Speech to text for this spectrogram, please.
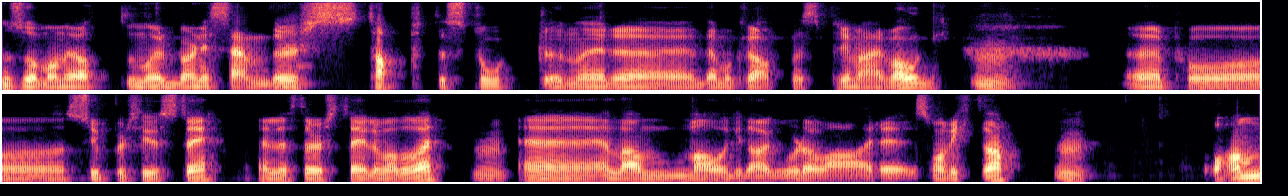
Så så man jo at når Bernie Sanders tapte stort under uh, demokratenes primærvalg, Mm. eh, på Super Tuesday, eller Thursday, eller hva det var. Mm. En eller annen valgdag hvor det var, som var viktig. da. Mm. Og han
